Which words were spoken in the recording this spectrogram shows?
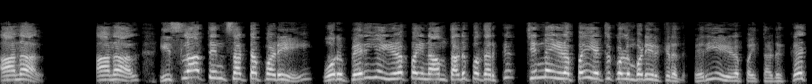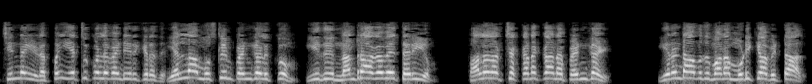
ஆனால் ஆனால் இஸ்லாத்தின் சட்டப்படி ஒரு பெரிய இழப்பை நாம் தடுப்பதற்கு சின்ன இழப்பை ஏற்றுக்கொள்ளும்படி இருக்கிறது. பெரிய இழப்பை தடுக்க சின்ன இழப்பை ஏற்றுக்கொள்ள வேண்டியிருக்கிறது. எல்லா முஸ்லிம் பெண்களுக்கும் இது நன்றாகவே தெரியும். பல லட்சக்கணக்கான பெண்கள் இரண்டாவது மனம் முடிக்காவிட்டால்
